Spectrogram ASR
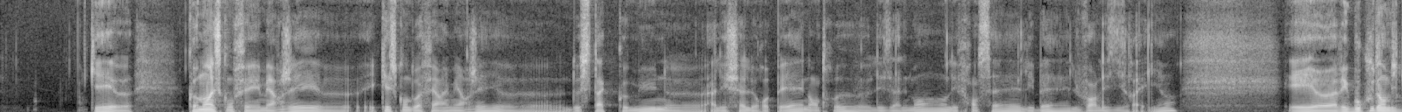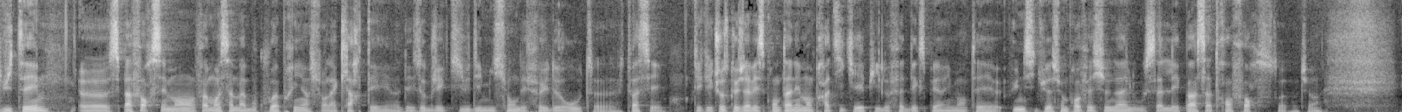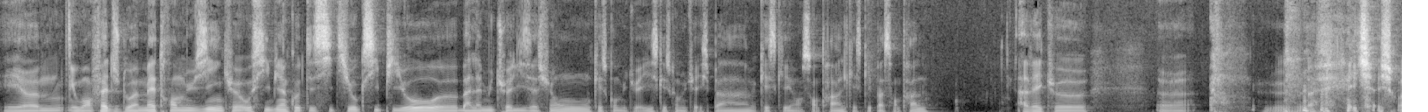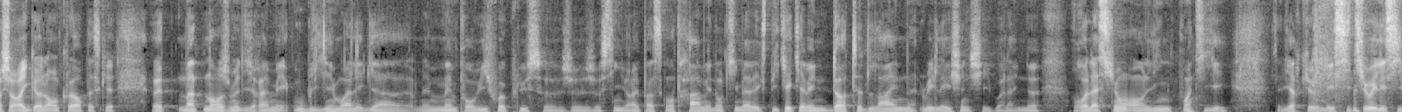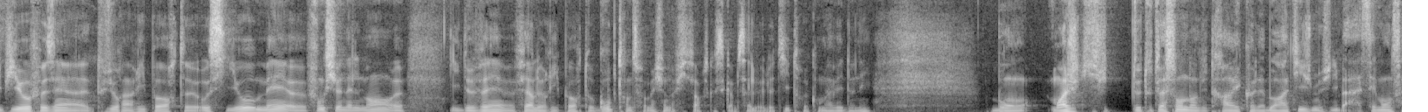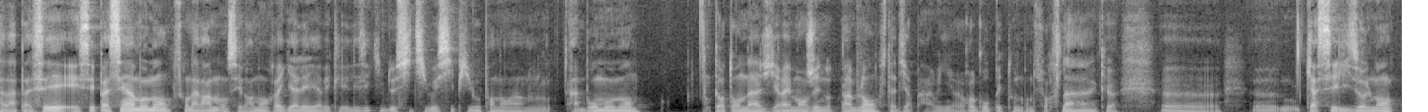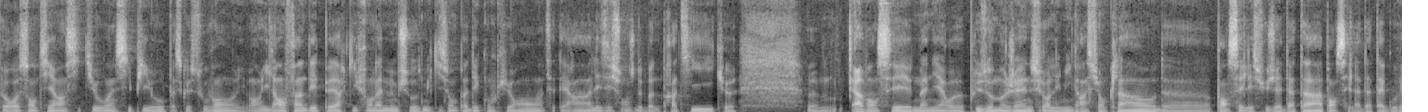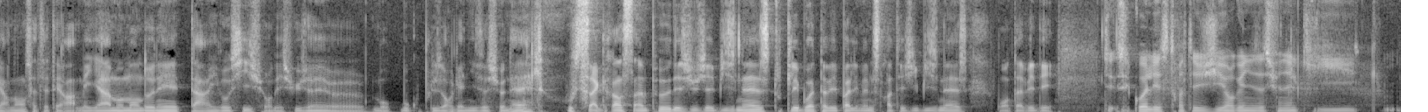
Qui est comment est-ce qu'on fait émerger et qu'est-ce qu'on doit faire émerger de stacks communes à l'échelle européenne entre les Allemands, les Français, les Belges, voire les Israéliens et euh, avec beaucoup d'ambiguïté. Euh, c'est pas forcément. Enfin, moi, ça m'a beaucoup appris hein, sur la clarté euh, des objectifs, des missions, des feuilles de route. toi, c'est quelque chose que j'avais spontanément pratiqué. Puis le fait d'expérimenter une situation professionnelle où ça ne l'est pas, ça te renforce, et, où en fait, je dois mettre en musique, aussi bien côté CTO que CPO, bah, la mutualisation. Qu'est-ce qu'on mutualise, qu'est-ce qu'on mutualise pas, qu'est-ce qui est en centrale, qu'est-ce qui est pas central. Avec euh, je, rigole encore parce que maintenant je me dirais mais oubliez-moi les gars même même pour huit fois plus euh, je, je signerai pas ce contrat. Mais donc il m'avait expliqué qu'il y avait une dotted line relationship voilà une relation en ligne pointillée. C'est-à-dire que les CTO et les CPO faisaient toujours un report au CEO mais euh, fonctionnellement ils devaient faire le report au groupe transformation officer parce que c'est comme ça le, le titre qu'on m'avait donné. Bon moi je suis de toute façon, dans du travail collaboratif, je me suis dit, bah, c'est bon, ça va passer. Et c'est passé un moment, parce qu'on s'est vraiment régalé avec les, équipes de CTO et CPO pendant un bon moment quand on a, j'irais, mangé notre pain blanc, c'est-à-dire, bah oui, regrouper tout le monde sur Slack, euh, euh, casser l'isolement que peut ressentir un CTO ou un CPO, parce que souvent, il a enfin des pairs qui font la même chose, mais qui ne sont pas des concurrents, etc. Les échanges de bonnes pratiques, euh, avancer de manière plus homogène sur les migrations cloud, penser les sujets data, penser la data gouvernance, etc. Mais il y a un moment donné, tu arrives aussi sur des sujets beaucoup plus organisationnels, où ça grince un peu, des sujets business, toutes les boîtes n'avaient pas les mêmes stratégies stratégie business. Bon, des. C'est quoi les stratégies organisationnelles qui,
